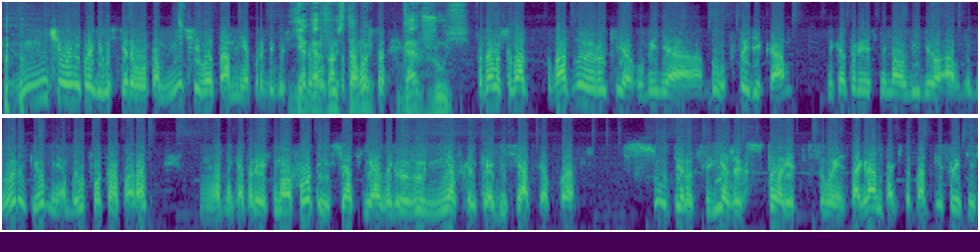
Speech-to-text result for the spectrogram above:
ничего не продегустировал там, ничего там не Я продегустировал. да, горжусь потому тобой, что горжусь. Потому что в, в одной руке у меня был стедикам, на который я снимал видео, а в другой руке у меня был фотоаппарат, вот, на который я снимал фото. И сейчас я загружу несколько десятков э, супер свежих сториз в свой инстаграм, так что подписывайтесь.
